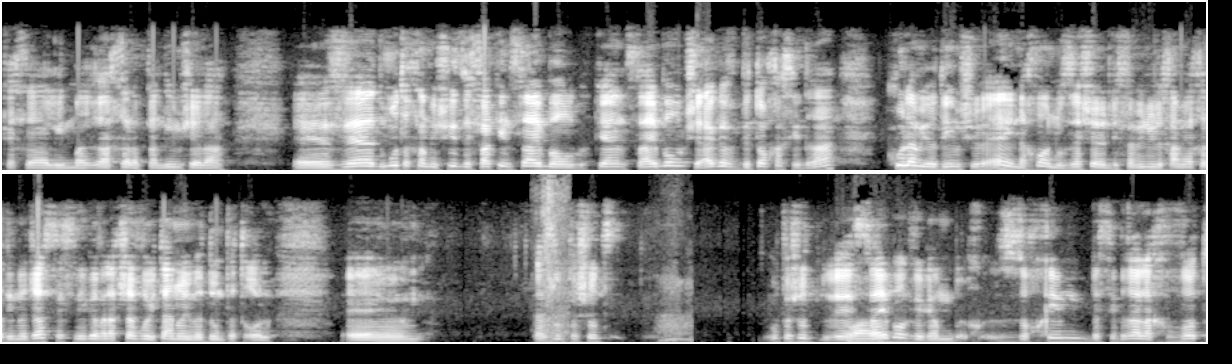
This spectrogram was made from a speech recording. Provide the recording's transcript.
ככה להימרח על הפנים שלה. אה, והדמות החמישית זה fucking סייבורג, כן, סייבורג שאגב בתוך הסדרה כולם יודעים שהוא, היי נכון, הוא זה שלפעמים נלחם יחד עם הג'אסטיס ליג אבל עכשיו הוא איתנו עם הדום פטרול. אז הוא פשוט, הוא פשוט סייבורג וגם זוכים בסדרה לחוות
